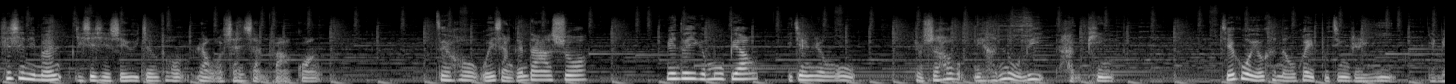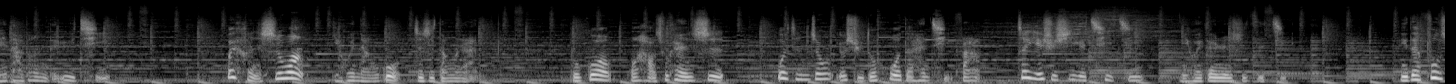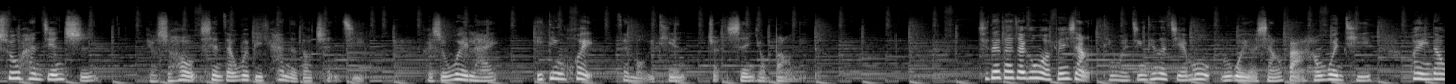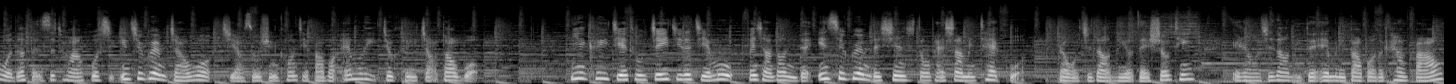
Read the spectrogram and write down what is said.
谢谢你们，也谢谢谁与争锋，让我闪闪发光。最后，我也想跟大家说，面对一个目标、一件任务，有时候你很努力、很拼，结果有可能会不尽人意，也没达到你的预期，会很失望，也会难过，这是当然。不过往好处看是，过程中有许多获得和启发，这也许是一个契机，你会更认识自己。你的付出和坚持，有时候现在未必看得到成绩，可是未来。一定会在某一天转身拥抱你的。期待大家跟我分享。听完今天的节目，如果有想法和问题，欢迎到我的粉丝团或是 Instagram 找我，只要搜寻空姐报报 Emily 就可以找到我。你也可以截图这一集的节目，分享到你的 Instagram 的限时动态上面 tag 我，让我知道你有在收听，也让我知道你对 Emily 抱抱的看法哦。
